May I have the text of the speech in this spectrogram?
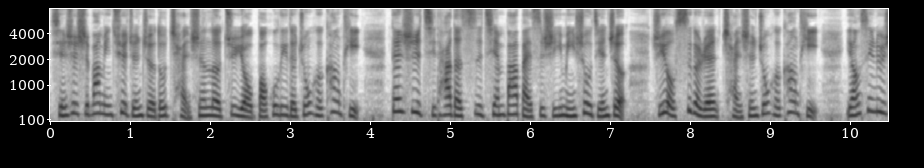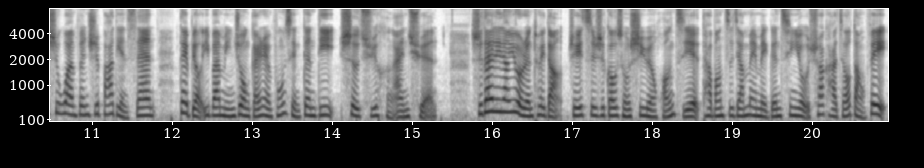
显示，十八名确诊者都产生了具有保护力的中和抗体，但是其他的四千八百四十一名受检者，只有四个人产生中和抗体，阳性率是万分之八点三，代表一般民众感染风险更低，社区很安全。时代力量又有人退党，这一次是高雄市议员黄杰，他帮自家妹妹跟亲友刷卡缴党费，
